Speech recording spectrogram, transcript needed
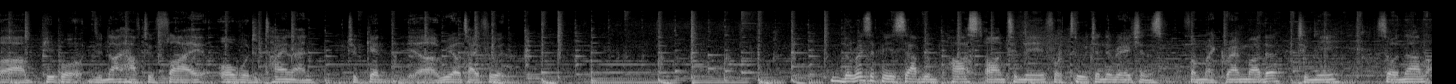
uh, people do not have to fly over to Thailand to get uh, real Thai food. The recipes have been passed on to me for two generations, from my grandmother to me. So now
